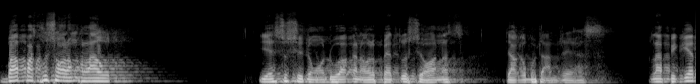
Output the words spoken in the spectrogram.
bapakku seorang pelaut. Yesus kan oleh Petrus, Yohanes, Yakobus dan Andreas. Kenapa pikir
